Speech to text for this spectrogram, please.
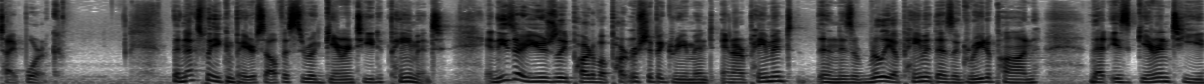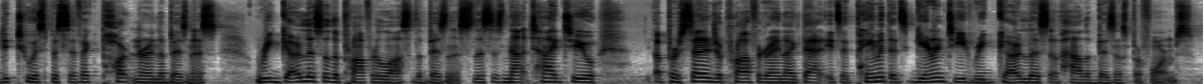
type work. The next way you can pay yourself is through a guaranteed payment. And these are usually part of a partnership agreement and our payment and is a, really a payment that is agreed upon that is guaranteed to a specific partner in the business regardless of the profit or loss of the business. This is not tied to a percentage of profit or anything like that. It's a payment that's guaranteed regardless of how the business performs.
